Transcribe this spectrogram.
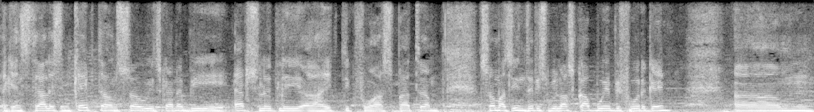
against Stellies in Cape Town. So it's gonna be absolutely uh, hectic for us. But um, so much injuries. We lost Kabwe before the game. Um,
